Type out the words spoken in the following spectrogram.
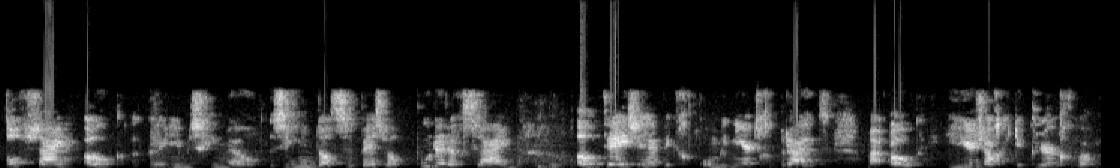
tof zijn. Ook kun je misschien wel zien dat ze best wel poederig zijn. Ook deze heb ik gecombineerd gebruikt. Maar ook hier zag je de kleur gewoon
